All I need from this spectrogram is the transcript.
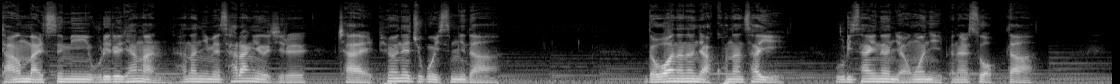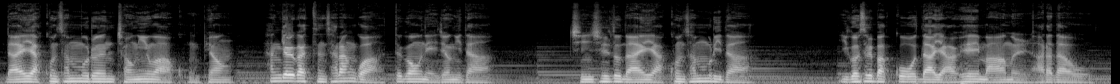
다음 말씀이 우리를 향한 하나님의 사랑의 의지를 잘 표현해주고 있습니다. 너와 나는 약혼한 사이, 우리 사이는 영원히 변할 수 없다. 나의 약혼 선물은 정의와 공평, 한결같은 사랑과 뜨거운 애정이다. 진실도 나의 약혼 선물이다. 이것을 받고 나 야훼의 마음을 알아다오.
